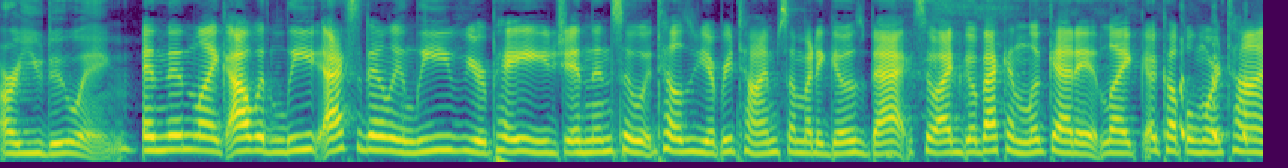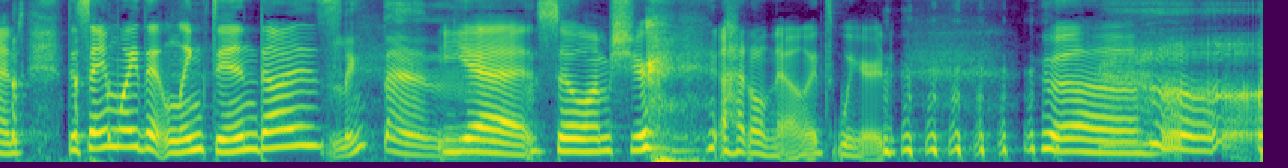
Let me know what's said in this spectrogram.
are you doing? And then like I would leave accidentally leave your page and then so it tells you every time somebody goes back. So I'd go back and look at it like a couple more times. The same way that LinkedIn does. LinkedIn. Yeah, so I'm sure I don't know, it's weird. Uh,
